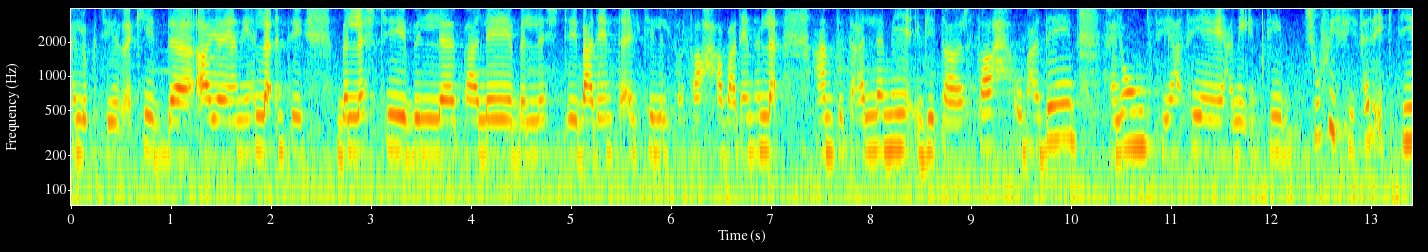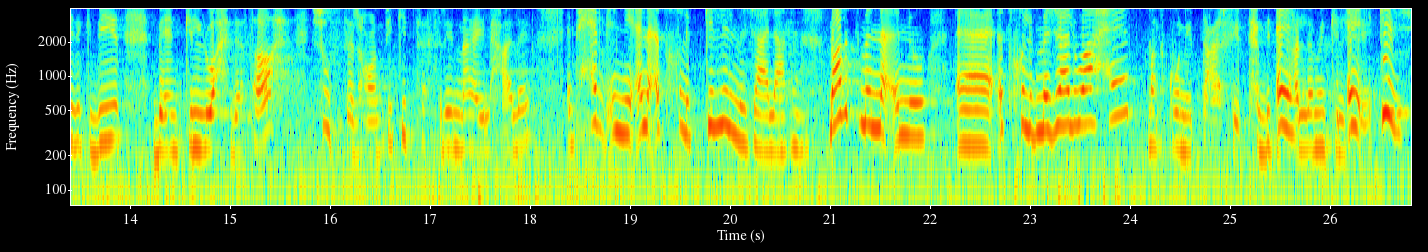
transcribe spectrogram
حلو كثير أكيد آية يعني هلأ أنت بلشتي بالباليه بلشتي بعدين انتقلتي للفصاحة بعدين هلأ عم تتعلمي جيتار صح؟ وبعدين علوم سياسية. يعني أنت بتشوفي في فرق كثير كبير بين كل وحدة صح؟ شو السر هون؟ فيكي تفسري لنا هاي الحالة؟ بحب إني أنا أدخل بكل المجالات. ما بتمنى إنه آه، أدخل بمجال واحد. ما تكوني بتعرفي بتحبي إيه، تتعلمي كل إيه، شيء. كل شيء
